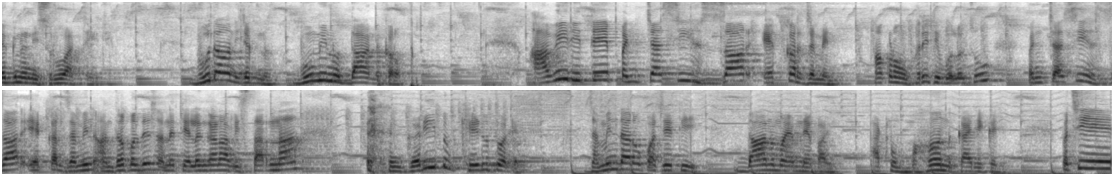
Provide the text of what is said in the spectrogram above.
યજ્ઞની શરૂઆત થઈ હતી. ભૂદાન યજ્ઞ ભૂમિનું દાન કરો. આવી રીતે પંચ્યાસી હજાર એકર જમીન, આંકડો હું ફરીથી બોલું છું, પંચ્યાસી હજાર એકર જમીન આંધ્રપ્રદેશ અને તેલંગાણા વિસ્તારના ગરીબ ખેડૂતોને જમીનદારો પાસેથી દાનમાં એમને પાડી આટલું મહાન કાર્ય કર્યું. પછી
